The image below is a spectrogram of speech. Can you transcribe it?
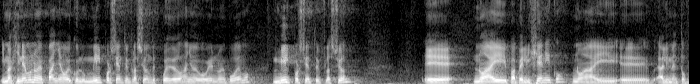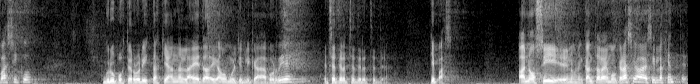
Imaginémonos España hoy con un 1000% de inflación después de dos años de gobierno de Podemos, 1000% de inflación, eh, no hay papel higiénico, no hay eh, alimentos básicos, grupos terroristas que andan la ETA, digamos, multiplicada por 10, etcétera, etcétera, etcétera. ¿Qué pasa? Ah, no, sí, eh, nos encanta la democracia, va a decir la gente.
